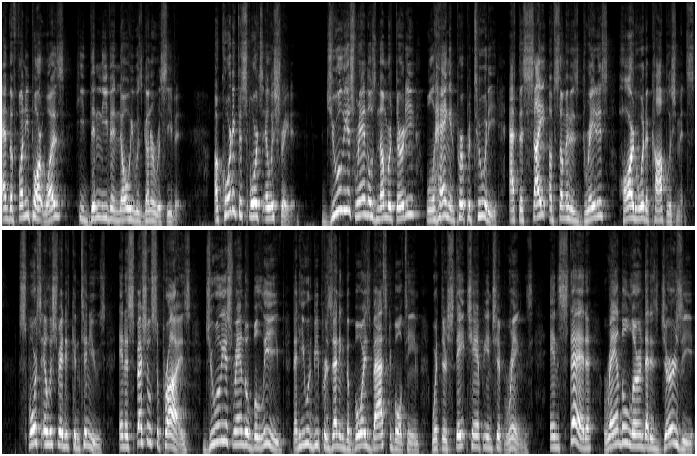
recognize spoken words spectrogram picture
And the funny part was, he didn't even know he was going to receive it. According to Sports Illustrated, Julius Randle's number 30 will hang in perpetuity at the site of some of his greatest hardwood accomplishments. Sports Illustrated continues In a special surprise, Julius Randle believed that he would be presenting the boys basketball team with their state championship rings. Instead, Randle learned that his jersey,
